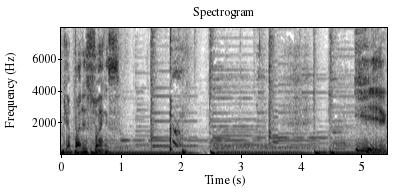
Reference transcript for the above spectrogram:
de aparições. E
